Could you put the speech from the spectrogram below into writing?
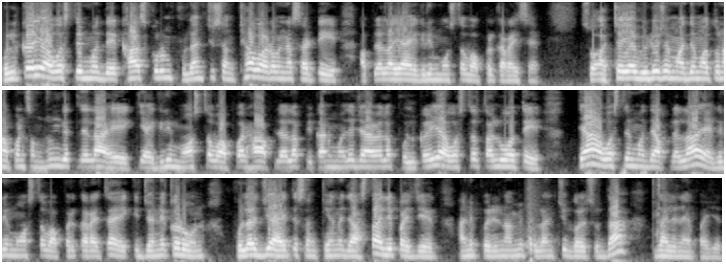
फुलकळी अवस्थेमध्ये खास करून फुलांची संख्या वाढवण्यासाठी आपल्याला या ॲग्रीमॉसचा वापर करायचा आहे. सो आजच्या या व्हिडिओच्या माध्यमातून आपण समजून घेतलेलं आहे की ॲग्रीमॉसचा वापर हा आपल्याला पिकांमध्ये ज्या वेळेला फुलकळी अवस्था चालू होते त्या अवस्थेमध्ये आपल्याला ॲग्रीमॉसचा वापर करायचा आहे की जेणेकरून फुलं जी आहे ती संख्येनं जास्त आली पाहिजेत आणि परिणामी फुलांची गळ सुद्धा झाली नाही पाहिजेत.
